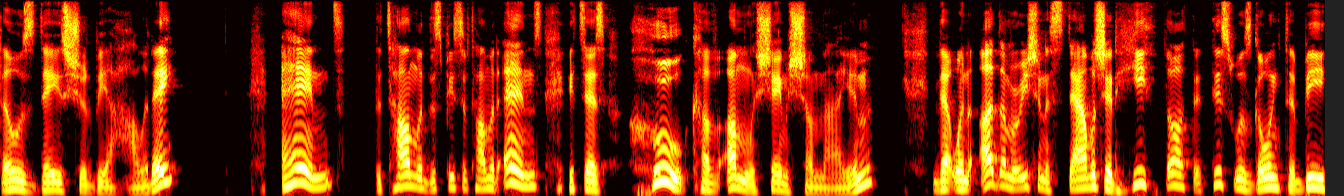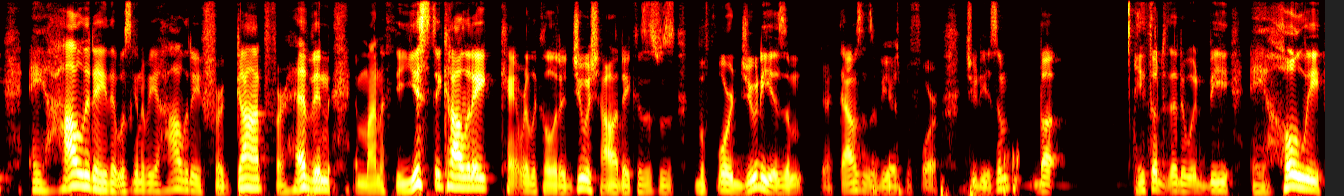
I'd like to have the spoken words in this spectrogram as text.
those days should be a holiday. And the Talmud, this piece of Talmud ends, it says, Hu kav'am l'shem shamayim, that when Adam Rishon established it, he thought that this was going to be a holiday that was going to be a holiday for God, for heaven, a monotheistic holiday. Can't really call it a Jewish holiday because this was before Judaism, thousands of years before Judaism. But he thought that it would be a holy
